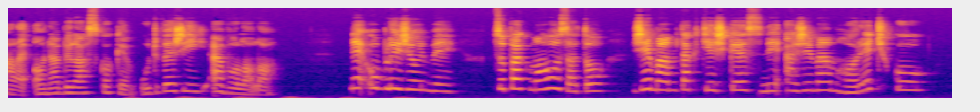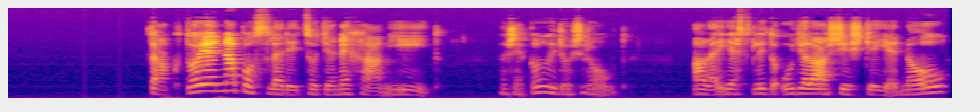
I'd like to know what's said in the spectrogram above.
ale ona byla skokem u dveří a volala. Neubližuj mi, co pak mohu za to, že mám tak těžké sny a že mám horečku? Tak to je naposledy, co tě nechám jít, řekl lidožrout. Ale jestli to uděláš ještě jednou,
